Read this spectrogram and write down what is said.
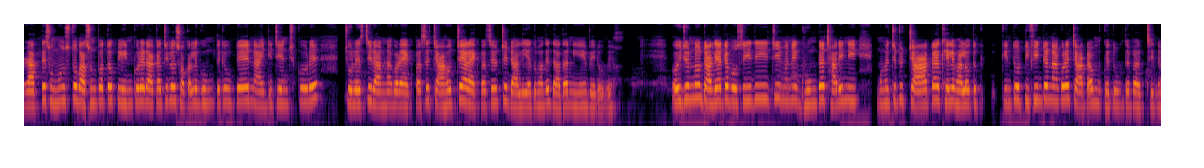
রাতে সমস্ত বাসনপত্র ক্লিন করে রাখা ছিল। সকালে ঘুম থেকে উঠে নাইটি চেঞ্জ করে চলে এসেছি রান্নাঘরে। এক পাশে চা হচ্ছে আর এক পাশে হচ্ছে ডালিয়া তোমাদের দাদা নিয়ে বেরোবে। ওই জন্য ডালিয়াটা বসিয়ে দিয়েছি মানে ঘুমটা ছাড়েনি। মনে হচ্ছে একটু চাটা খেলে ভালো হতো, কিন্তু টিফিনটা না করে চাটাও মুখে তুলতে পারছি না।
